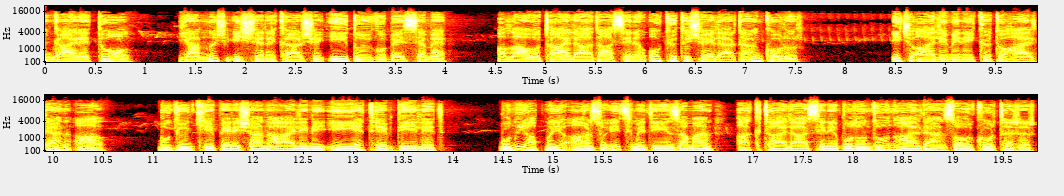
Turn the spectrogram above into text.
Gayretli ol. Yanlış işlere karşı iyi duygu besleme. Allahu Teala da seni o kötü şeylerden korur. İç alemini kötü halden al. Bugünkü perişan halini iyiye tebdil et. Bunu yapmayı arzu etmediğin zaman Hak Teala seni bulunduğun halden zor kurtarır.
